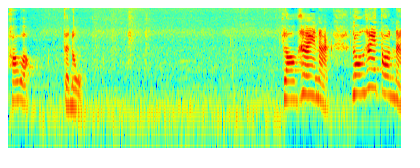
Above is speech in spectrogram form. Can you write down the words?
พ่อบอกสนุกร้องไห้หนักร้องไห้ตอนไหน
